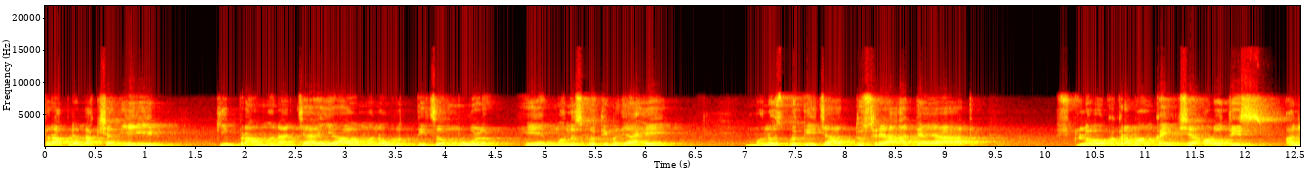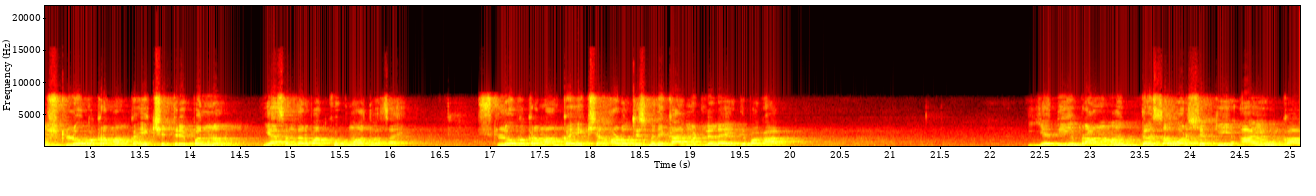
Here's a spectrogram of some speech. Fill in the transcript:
तर आपल्या लक्षात येईल की ब्राह्मणांच्या या मनोवृत्तीचं मूळ हे मनुस्मृतीमध्ये आहे. मनुस्मृतीच्या दुसऱ्या अध्यायात श्लोक क्रमांक एकशे अडोतीस आणि श्लोक क्रमांक एकशे त्रेपन्न या संदर्भात खूप महत्त्वाचा आहे. श्लोक क्रमांक एकशे अडोतीसमध्ये काय म्हटलेलं आहे ते बघा. यदि ब्राह्मण दस वर्ष की आयु का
